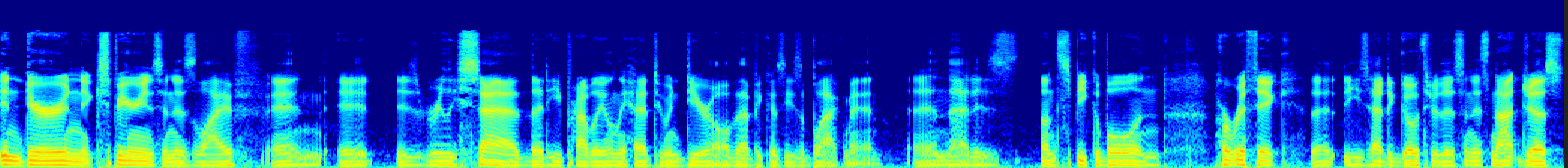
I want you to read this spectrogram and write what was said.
endure and experience in his life, and it is really sad that he probably only had to endure all of that because he's a black man, and that is unspeakable and horrific that he's had to go through this, and it's not just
